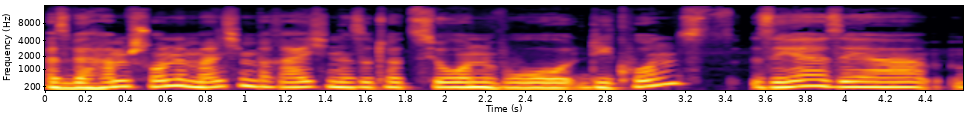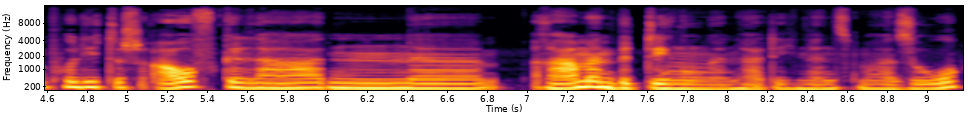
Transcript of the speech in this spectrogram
Also wir haben schon in manchen Bereichen eine Situation, wo die Kunst sehr, sehr politisch aufgeladene Rahmenbedingungen hat, ich nenne es mal so,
